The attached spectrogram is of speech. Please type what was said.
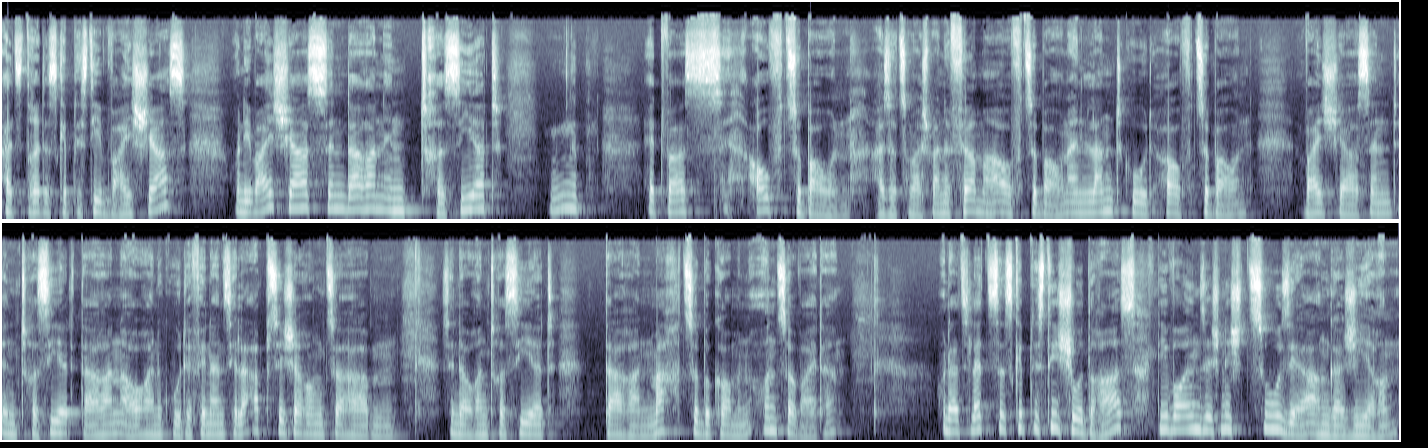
Als drittes gibt es die Vaishyas und die Vaishyas sind daran interessiert, etwas aufzubauen, also zum Beispiel eine Firma aufzubauen, ein Landgut aufzubauen. Vaishyas sind interessiert daran, auch eine gute finanzielle Absicherung zu haben, sind auch interessiert daran, Macht zu bekommen und so weiter. Und als letztes gibt es die Shudras, die wollen sich nicht zu sehr engagieren.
